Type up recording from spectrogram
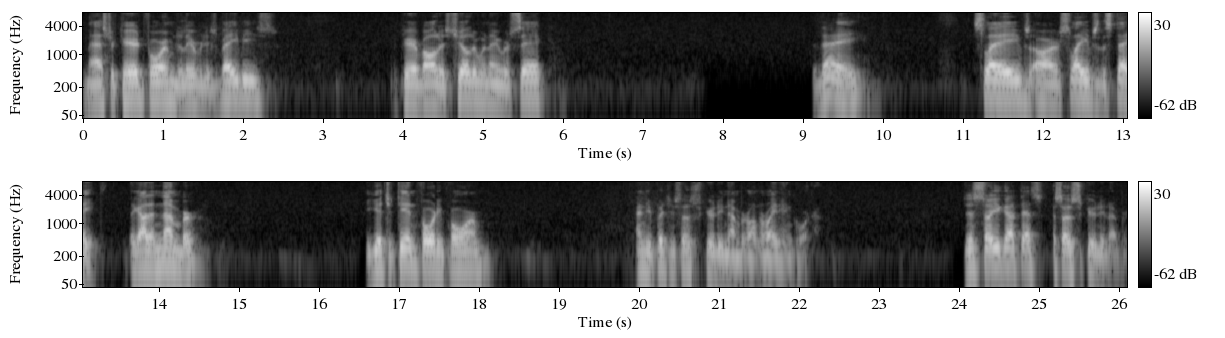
Master cared for him, delivered his babies, took care of all his children when they were sick. Today, slaves are slaves of the state. They got a number. You get your 1040 form, and you put your Social Security number on the right hand corner. Just so you got that Social Security number.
